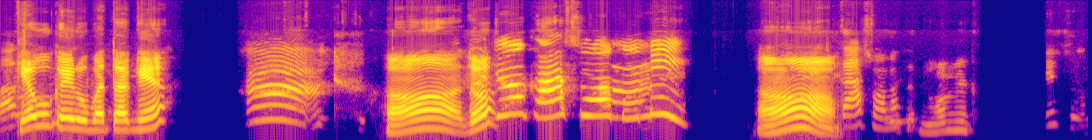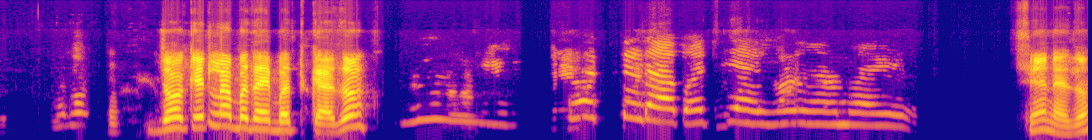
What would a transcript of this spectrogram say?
કેવું કર્યું બતકે હા જો. હા. મમ્મી જો કેટલા બધા બતકા જો. છે ને જો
